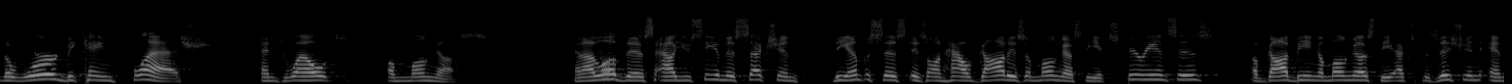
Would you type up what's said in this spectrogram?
the Word became flesh and dwelt among us. And I love this, how you see in this section, the emphasis is on how God is among us, the experiences, of God being among us, the exposition, and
